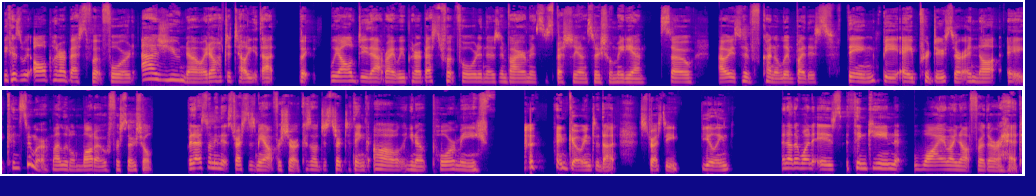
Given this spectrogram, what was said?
because we all put our best foot forward. As you know, I don't have to tell you that, but we all do that, right? We put our best foot forward in those environments, especially on social media. So I always have kind of lived by this thing be a producer and not a consumer, my little motto for social. But that's something that stresses me out for sure, because I'll just start to think, oh, you know, poor me, and go into that stressy feeling. Another one is thinking, why am I not further ahead?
